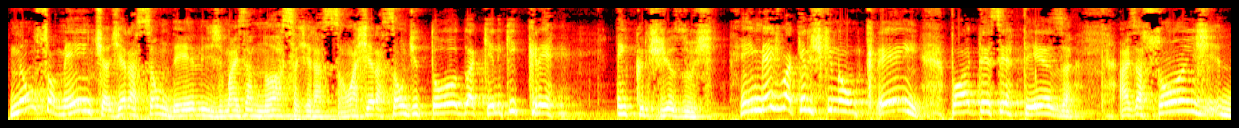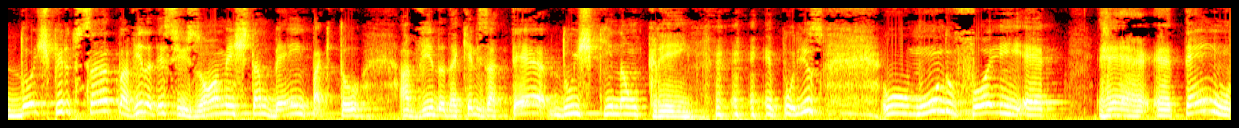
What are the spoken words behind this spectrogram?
não somente a geração deles, mas a nossa geração, a geração de todo aquele que crê em Cristo Jesus. E mesmo aqueles que não creem, pode ter certeza, as ações do Espírito Santo na vida desses homens também impactou a vida daqueles até dos que não creem. Por isso, o mundo foi é, é, é, tem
